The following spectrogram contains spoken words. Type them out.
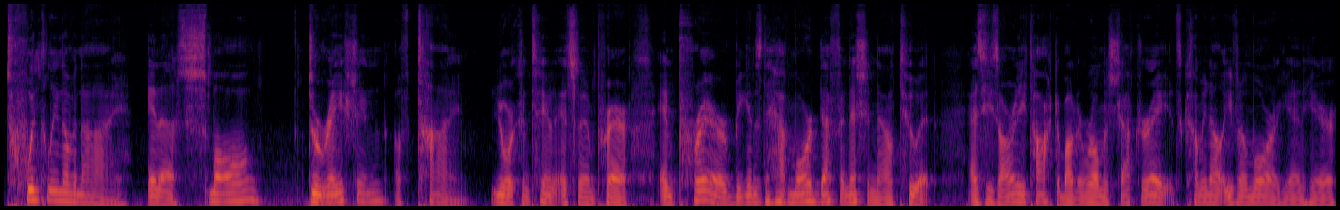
twinkling of an eye, in a small duration of time. You are continuing instant in prayer. And prayer begins to have more definition now to it. As he's already talked about in Romans chapter 8. It's coming out even more again here.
